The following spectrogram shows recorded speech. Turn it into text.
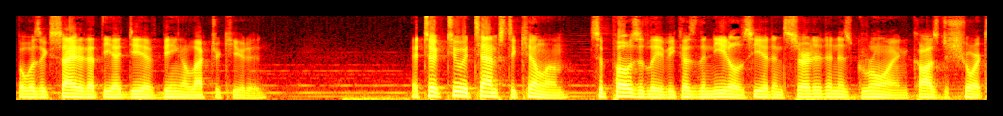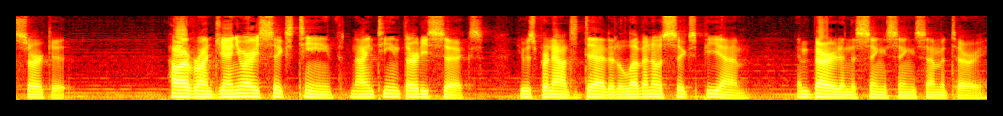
but was excited at the idea of being electrocuted. It took two attempts to kill him, supposedly because the needles he had inserted in his groin caused a short circuit. However, on January 16, 1936, he was pronounced dead at 11:06 p.m. and buried in the Sing Sing Cemetery.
